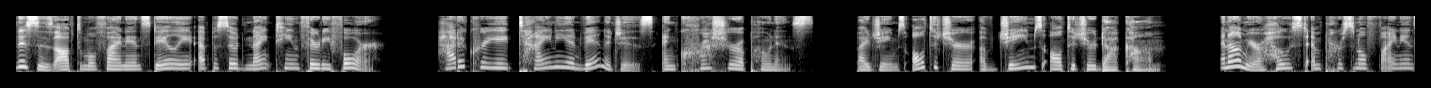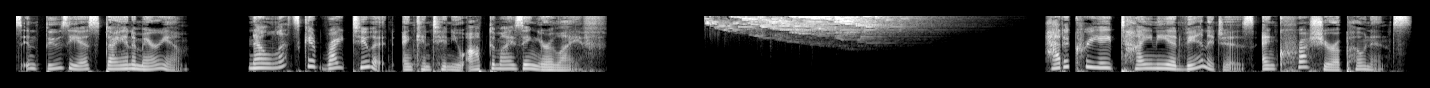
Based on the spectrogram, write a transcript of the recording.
This is Optimal Finance Daily, episode 1934 How to Create Tiny Advantages and Crush Your Opponents by James Altucher of jamesaltucher.com. And I'm your host and personal finance enthusiast, Diana Merriam. Now let's get right to it and continue optimizing your life. How to Create Tiny Advantages and Crush Your Opponents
